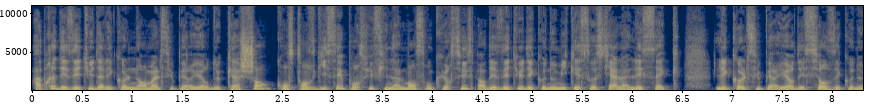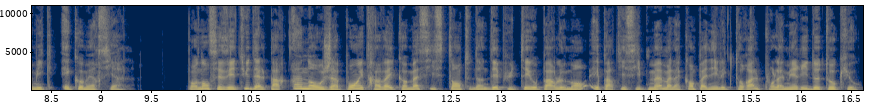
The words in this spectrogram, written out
Après des études à l'école normale supérieure de Cachan, Constance Guisset poursuit finalement son cursus par des études économiques et sociales à l'ESSEC, l'école supérieure des sciences économiques et commerciales. Pendant ses études, elle part un an au Japon et travaille comme assistante d'un député au Parlement et participe même à la campagne électorale pour la mairie de Tokyo.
